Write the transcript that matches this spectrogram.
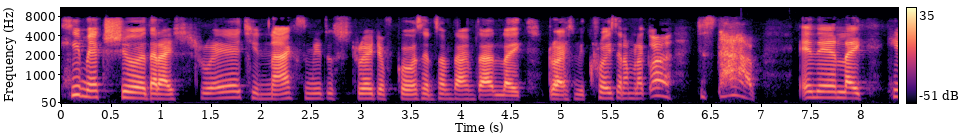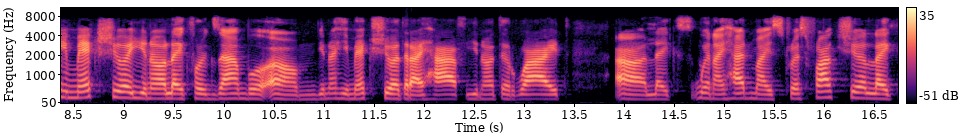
he makes sure that I stretch. He nags me to stretch, of course, and sometimes that like drives me crazy. And I'm like, oh, just stop and then like he makes sure you know like for example um you know he makes sure that i have you know the right uh like when i had my stress fracture like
